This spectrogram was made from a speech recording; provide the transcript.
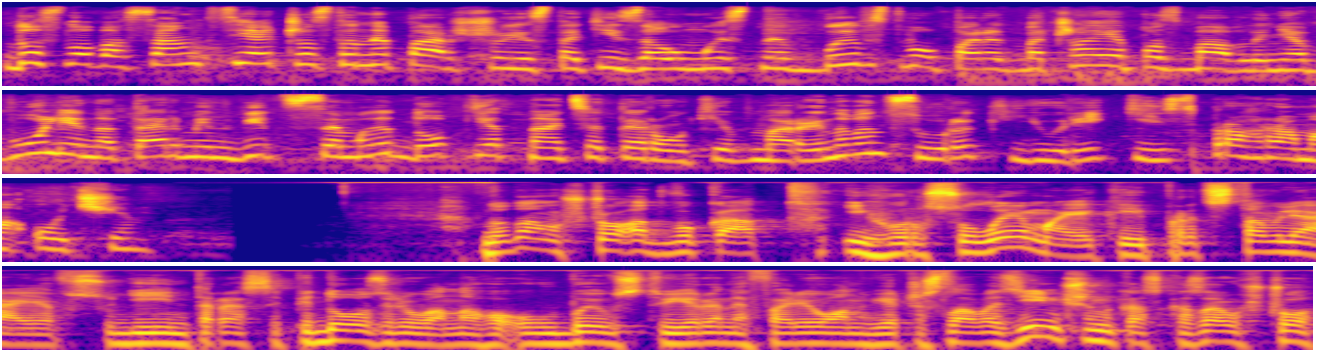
До слова, санкція частини першої статті за умисне вбивство передбачає позбавлення волі на термін від 7 до 15 років. Марина Венцурик, Юрій Кісь, програма Очі. Додам, що адвокат Ігор Сулима, який представляє в суді інтереси підозрюваного у вбивстві Ірини Фаріон В'ячеслава Зінченка, сказав, що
